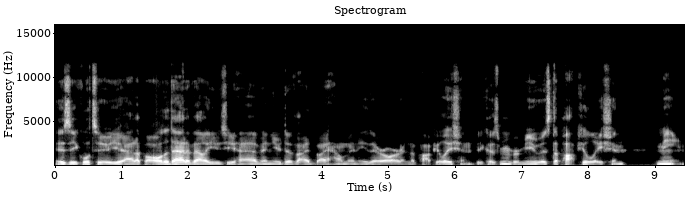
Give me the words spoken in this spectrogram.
is equal to, you add up all the data values you have and you divide by how many there are in the population. Because remember, mu is the population mean.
